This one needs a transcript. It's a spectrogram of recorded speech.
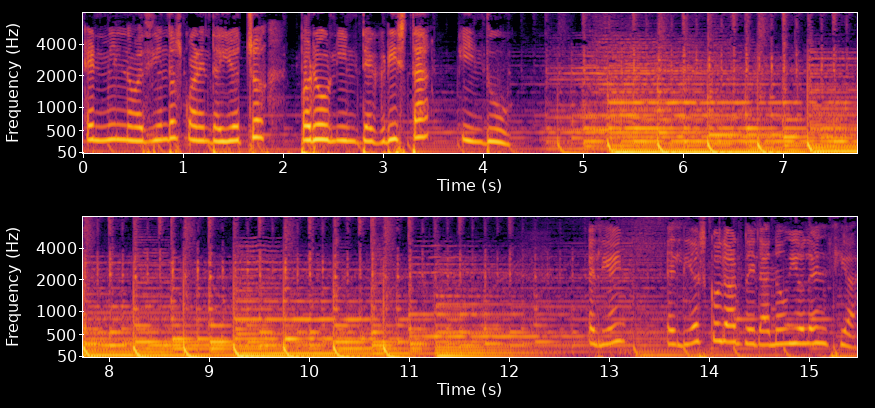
en 1948 por un integrista hindú. El día, Escolar de la No Violencia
